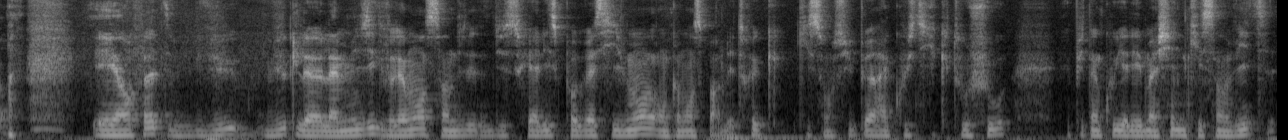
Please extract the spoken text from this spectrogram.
et en fait, vu, vu que la, la musique vraiment s'industrialise progressivement, on commence par des trucs qui sont super acoustiques, tout chou, et puis d'un coup il y a les machines qui s'invitent,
